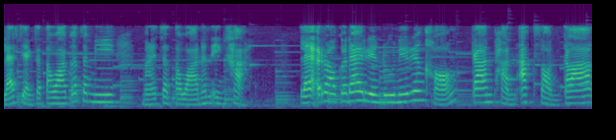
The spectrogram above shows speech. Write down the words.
และเสียงจัตวาก็จะมีไม้จัตวานั่นเองค่ะ และเราก็ได้เรียนรู้ในเรื่องของการผันอักษรกลาง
